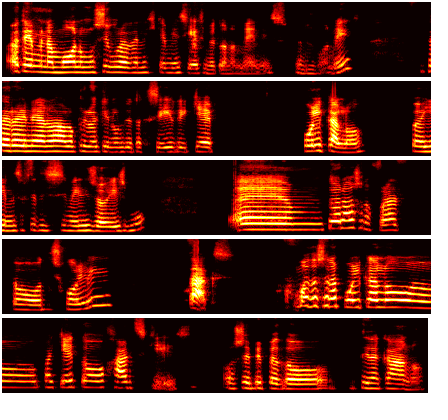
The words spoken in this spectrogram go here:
Ότι έμεινα μόνο μου σίγουρα δεν έχει καμία σχέση με το να μένεις με τους γονείς. Θεωρώ είναι ένα ολοκληρό καινούργιο ταξίδι και πολύ καλό που έγινε σε αυτή τη σημερινή ζωής μου. Ε, τώρα, όσον αφορά το, τη σχολή, εντάξει. Μου έδωσε ένα πολύ καλό πακέτο hard skills ως επίπεδο τι να κάνω.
